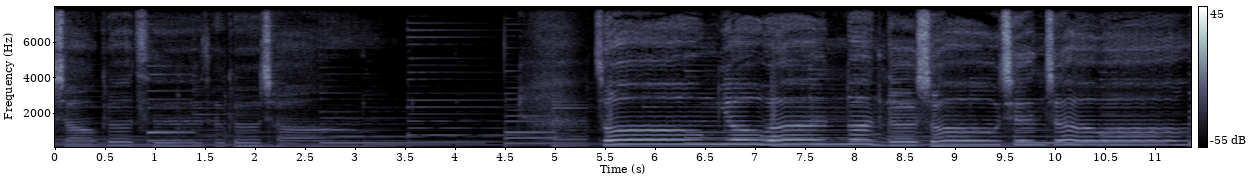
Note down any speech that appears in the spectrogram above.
小鸽子的歌唱。总有温暖的手牵着我，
